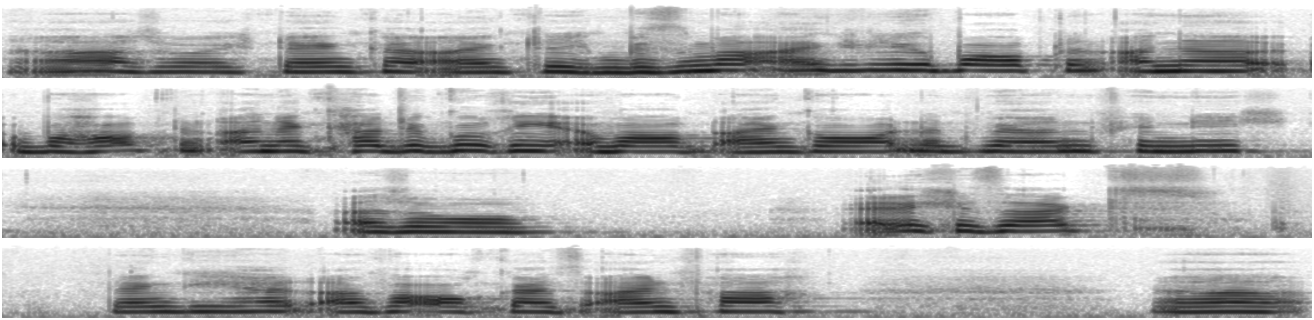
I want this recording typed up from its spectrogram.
ja, also ich denke eigentlich, müssen wir eigentlich überhaupt in eine, überhaupt in eine Kategorie überhaupt eingeordnet werden, finde ich. Also ehrlich gesagt denke ich halt einfach auch ganz einfach, ja,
